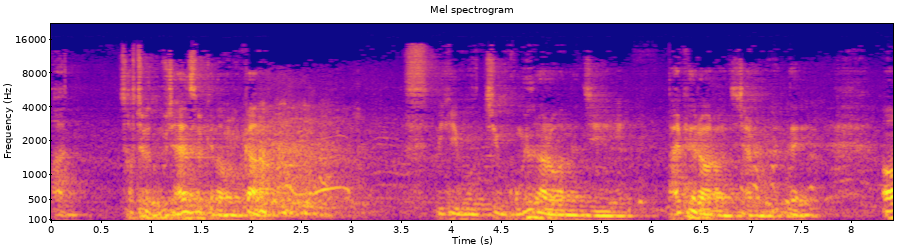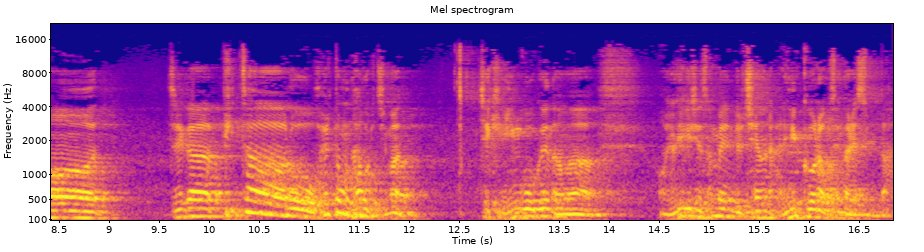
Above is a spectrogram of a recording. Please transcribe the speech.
아, 사투리가 너무 자연스럽게 나오니까 이게 뭐 지금 공연을 하러 왔는지 발표를 하러 왔는지 잘 모르겠는데 어 제가 피타로 활동은 하고 있지만 제 개인곡은 아마 어, 여기 계신 선배님들 취향은 아닐 거라고 생각했습니다.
